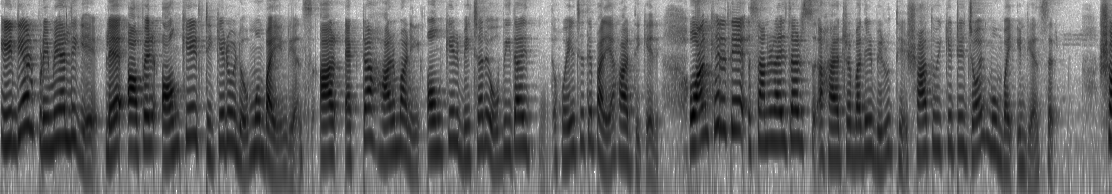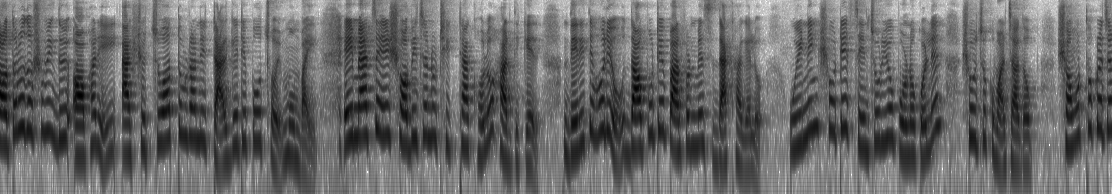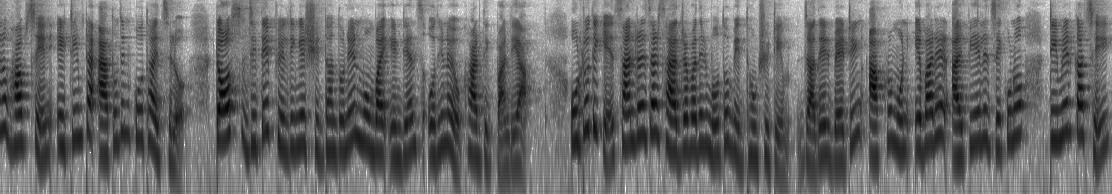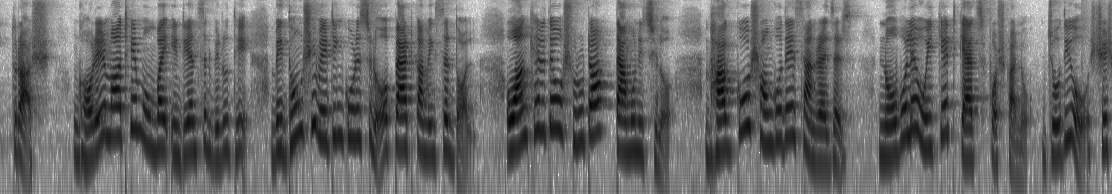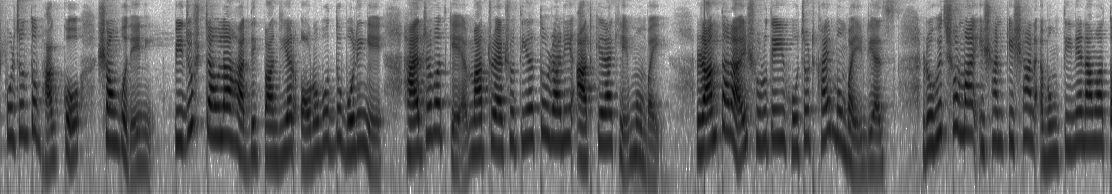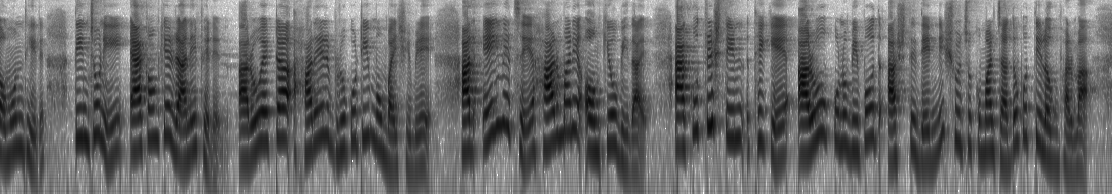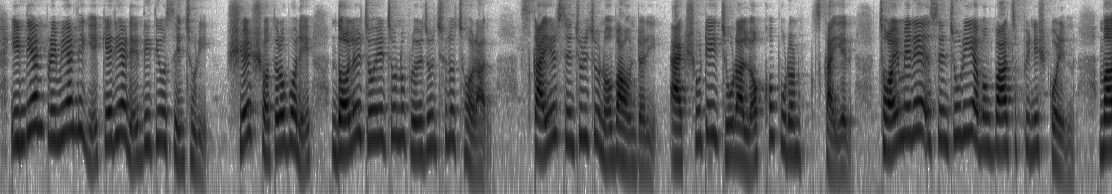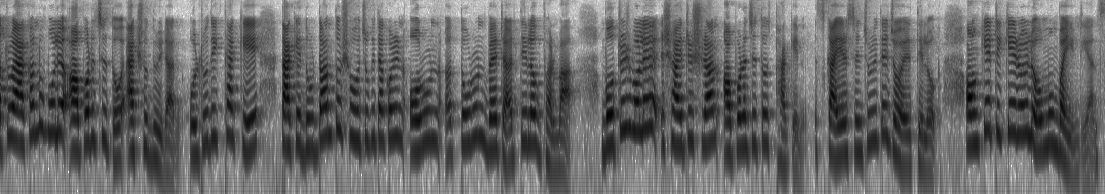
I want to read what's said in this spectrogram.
Indian premier লিগে play অফের অঙ্কে টিকে রইল মুম্বাই ইন্ডিয়ান্স। আর একটা হার মানি অঙ্কের বিচারেও বিদায় হয়ে যেতে পারে হার্দিকের। ওয়াংখেড়েতে সানরাইজার্স হায়দ্রাবাদের বিরুদ্ধে সাত উইকেটে জয় মুম্বাই ইন্ডিয়ান্সের। সতেরো দশমিক দুই ওভারেই একশো চুয়াত্তর রানের টার্গেটে পৌঁছয় মুম্বাই। এই ম্যাচে সবই যেন ঠিকঠাক হলো হার্দিকের। দেরিতে হলেও দাপুটে পারফরমেন্স দেখা গেল। উইনিং শটে সেঞ্চুরিও পূর্ণ করলেন সূর্যকুমার যাদব। সমর্থকরা যেন ভাবছেন, এই টিমটা এতদিন কোথায় ছিল? টস জিতে ফিল্ডিংয়ের সিদ্ধান্ত নেন মুম্বাই ইন্ডিয়ান্স অধিনায়ক হার্দিক পান্ডিয়া। উল্টো দিকে, সানরাইজার্স হায়দ্রাবাদের মতো বিধ্বংসী টিম, যাদের ব্যাটিং আক্রমণ এবারের আইপিএলে যে কোনো টিমের কাছেই ত্রাস। ঘরের মাঠে মুম্বাই ইন্ডিয়ান্সের বিরুদ্ধে বিধ্বংসী ব্যাটিং করেছিল প্যাট কামিংসের দল। ওয়াংখেড়েতেও শুরুটা তেমনই ছিল। ভাগ্য সঙ্গ দেয় সানরাইজার্স। নো বলে উইকেট ক্যাচ ফসকানো যদিও শেষ পর্যন্ত ভাগ্য সঙ্গ দেয়নি। পীযুষ চাওলা, হার্দিক পান্ডিয়ার অনবদ্য বোলিংয়ে হায়দ্রাবাদকে মাত্র একশো তিয়াত্তর রানে আটকে রাখে মুম্বাই। রান তারায় শুরুতেই হোঁচট খায় মুম্বাই ইন্ডিয়ান্স। রোহিত শর্মা, ঈশান কিষান এবং তিনে নামা তমনধীর তিনজনই এক অঙ্কের রানে ফেরেন। আরও একটা হারের ভ্রুকুটি মুম্বাই শিবিরে। আর এই ম্যাচে হার মানে অঙ্কেও বিদায়। একত্রিশ দিন থেকে আরও কোনো বিপদ আসতে দেননি সূর্যকুমার যাদব ও তিলক ভার্মা। ইন্ডিয়ান প্রিমিয়ার লিগে ক্যারিয়ারের দ্বিতীয় সেঞ্চুরি। শেষ সতেরো বলে দলের জয়ের জন্য প্রয়োজন ছিল ছ রান। স্কাইয়ের সেঞ্চুরির জন্য বাউন্ডারি। একশোটি জোড়া লক্ষ্য পূরণ স্কাইয়ের। ছয় মেরে সেঞ্চুরি এবং পাঁচ ফিনিশ করেন। মাত্র একান্ন বলে অপরাজিত একশো দুই রান। উল্টো দিক থেকে তাকে দুর্দান্ত সহযোগিতা করেন অরুণ, তরুণ ব্যাটার তিলক ভার্মা। বত্রিশ বলে সাঁত্রিশ রান অপরাজিত থাকেন স্কাইয়ের সেঞ্চুরিতে জয়ের তিলক। অঙ্কে টিকে রইল মুম্বাই ইন্ডিয়ান্স।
